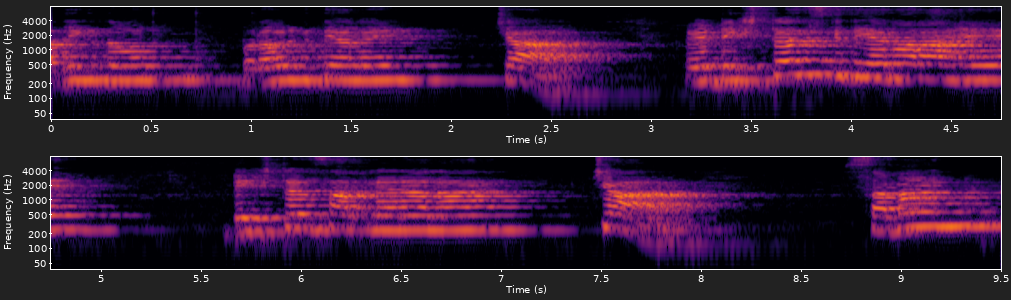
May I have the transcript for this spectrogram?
अधिक दोन बरोबर किती आले? चार. हे डिस्टन्स किती येणार आहे? डिस्टन्स आपल्याला चार. समान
